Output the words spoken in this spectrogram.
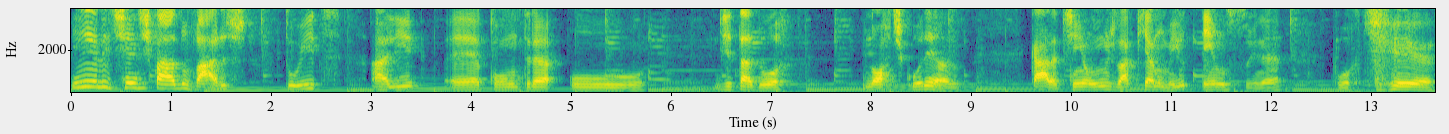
E ele tinha disparado vários tweets ali é, contra o ditador norte-coreano. Cara, tinha uns lá que eram meio tensos, né? Porque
